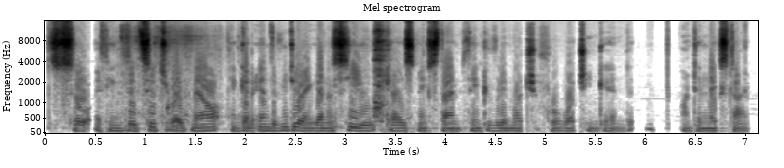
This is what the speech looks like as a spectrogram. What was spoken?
So I think that's it right now. I'm gonna end the video. I'm gonna see you guys next time. Thank you very much for watching and until next time.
